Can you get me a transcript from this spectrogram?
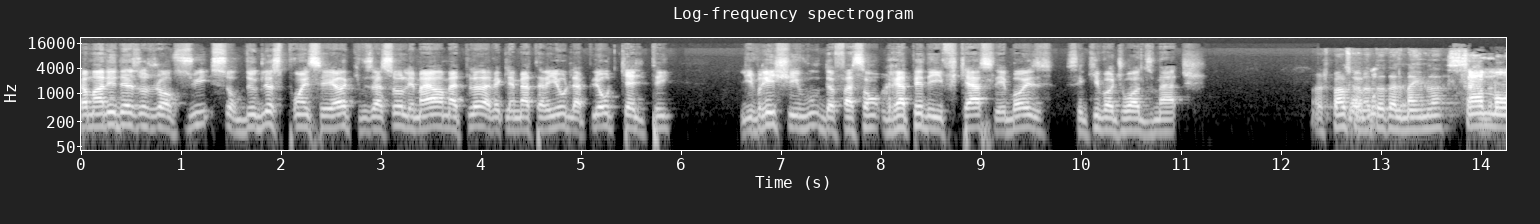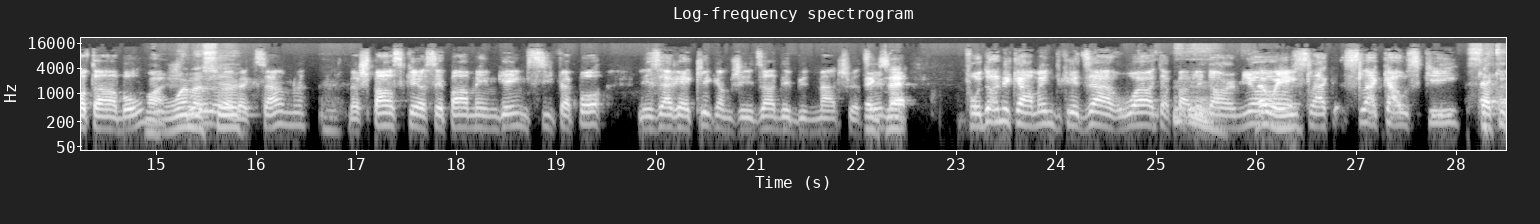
Commandez dès aujourd'hui sur douglas.ca qui vous assure les meilleurs matelas avec les matériaux de la plus haute qualité. Livrés chez vous de façon rapide et efficace. Les boys, c'est qui votre joueur du match? Je pense qu'on a tout le même. Là. Sam Montembeau. Oui, monsieur. avec Sam. Mais je pense que c'est pas en même game s'il ne fait pas les arrêts clés, comme j'ai dit en début de match. exact. Il faut donner quand même du crédit à Roy. Tu as parlé d'Armia, ah oui. Slakowski. Slaki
